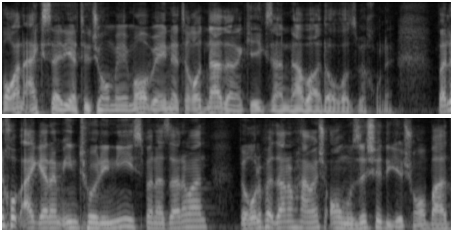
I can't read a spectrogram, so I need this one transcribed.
واقعا اکثریت جامعه ما به این اعتقاد ندارن که یک زن نباید آواز بخونه. ولی خب اگرم اینطوری نیست به نظر من به قول پدرم همش آموزش دیگه. شما باید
